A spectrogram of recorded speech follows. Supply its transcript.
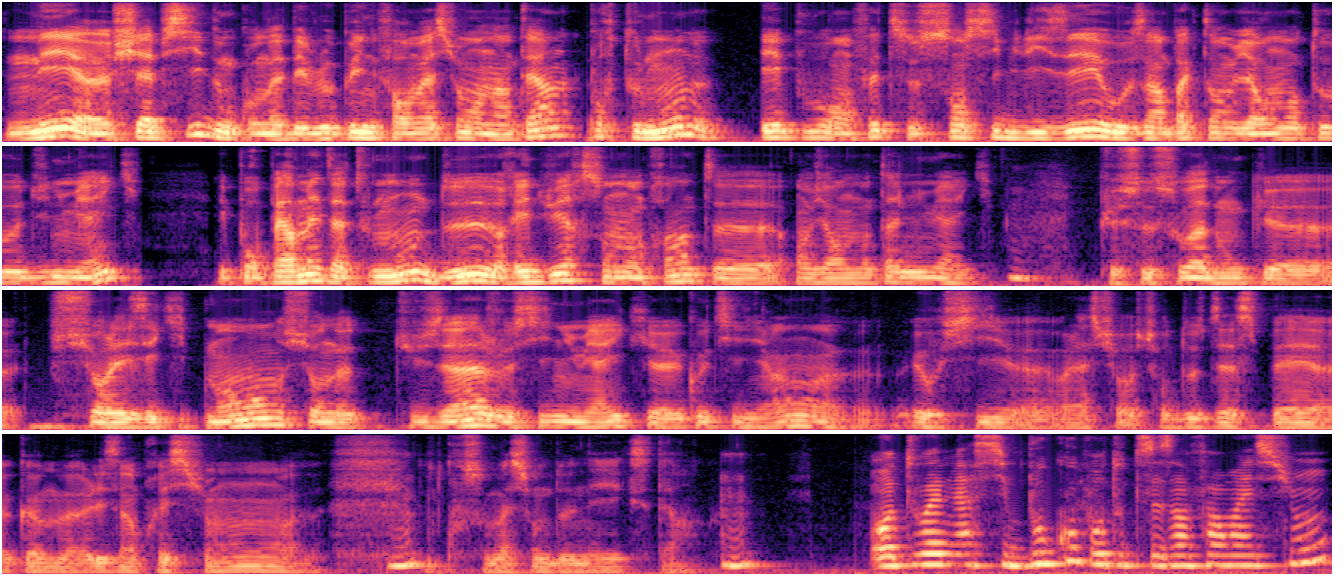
Mais euh, chez Epsi, donc on a développé une formation en interne pour tout le monde et pour en fait se sensibiliser aux impacts environnementaux du numérique et pour permettre à tout le monde de réduire son empreinte environnementale numérique. Mmh que ce soit donc euh, sur les équipements, sur notre usage aussi numérique euh, quotidien, euh, et aussi voilà, sur, sur d'autres aspects comme les impressions, mmh. notre consommation de données, etc. Mmh. Antoine, merci beaucoup pour toutes ces informations.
